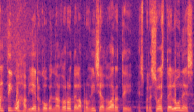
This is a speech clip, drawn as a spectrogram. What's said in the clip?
Antigua Javier, gobernador de la provincia de Duarte, expresó este lunes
